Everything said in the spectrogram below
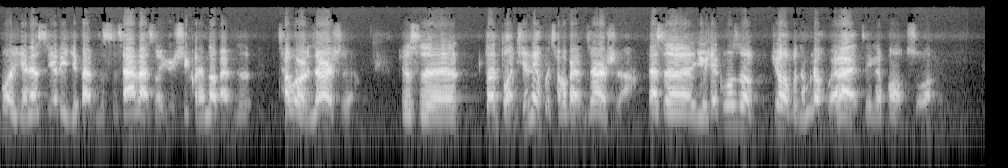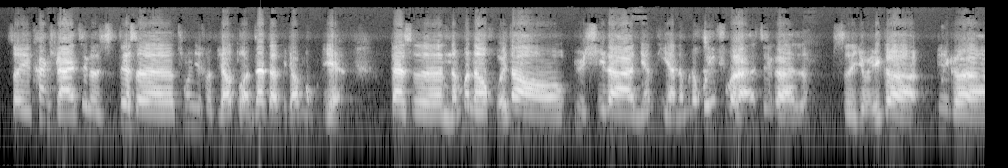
目前的失业率已经百分之十三了，所以预期可能到百分之超过百分之二十，就是在短期内会超过百分之二十啊。但是有些公司 job 能不能回来，这个不好说。所以看起来这个这是冲击会比较短暂的，比较猛烈。但是能不能回到预期的年底啊？能不能恢复了？这个是有一个一个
